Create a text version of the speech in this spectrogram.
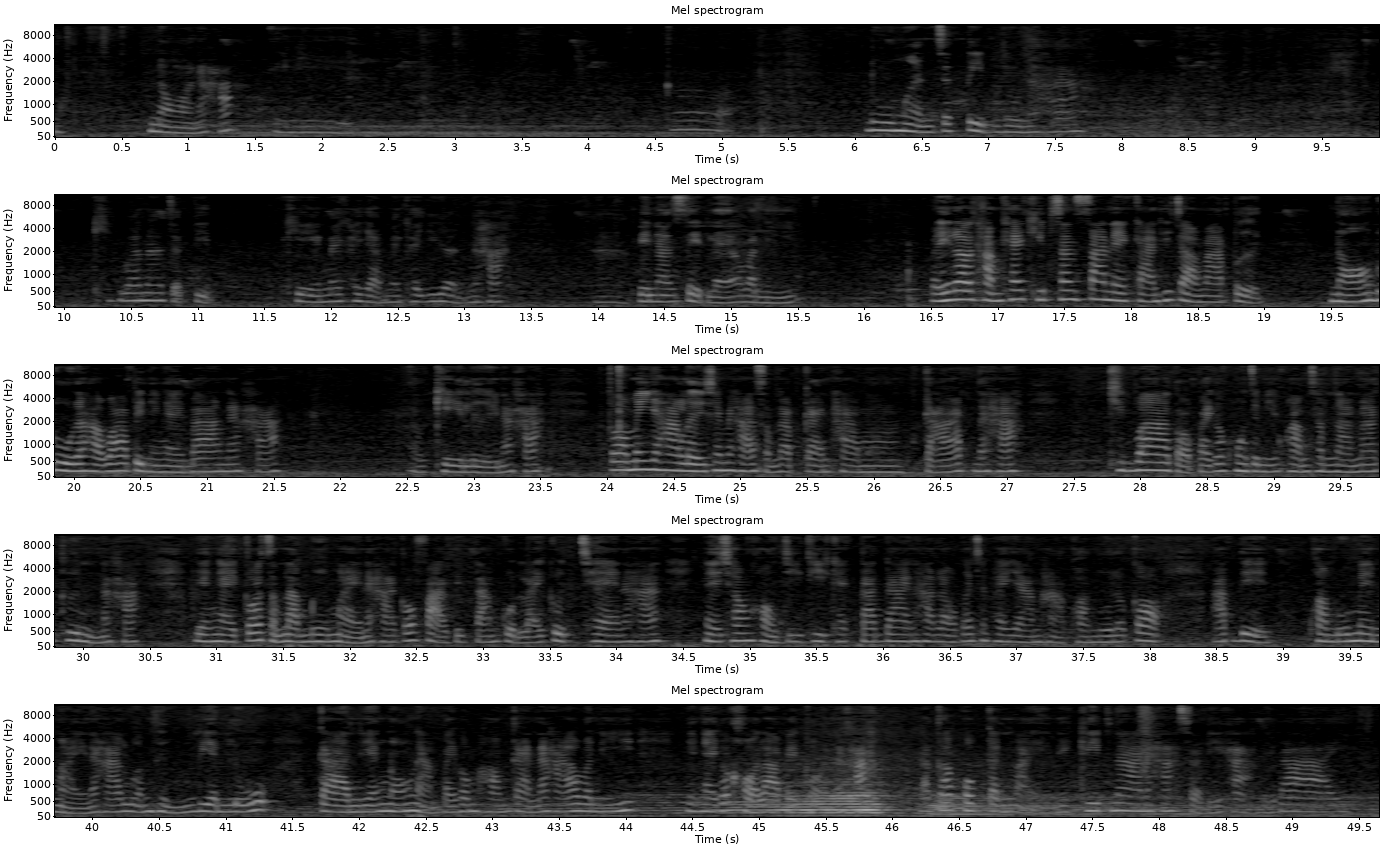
หนอนะคะก็ดูเหมือนจะติดอยู่นะคะ คิดว่าน่าจะติดเคไม่ขยับไม่ขยื่นนะคะ เป็นอันเสร็จแล้ววันนี้ วันนี้เราทำแค่คลิปสั้น ๆ ในการที่จะมาเปิด น้องดูนะคะว่าเป็นยังไงบ้างนะคะ โอเคเลยนะคะ ก็ไม่ยากเลยใช่ไหมคะสำหรับการทำกราฟนะคะ คิดว่าต่อไปก็คงจะมีความชำนาญมากขึ้นนะคะ ยังไงก็สำหรับมือใหม่นะคะ ก็ฝากติดตามกดไลค์กดแชร์นะคะ ในช่องของ GT Cactus ได้นะคะ เราก็จะพยายามหาความรู้แล้วก็อัปเดตความรู้ใหม่ ๆ นะคะ รวมถึงเรียนรู้การเลี้ยงน้องหนามไปพร้อม ๆ กันนะคะ วันนี้ ยังไงก็ขอลาไปก่อนนะคะ แล้วก็พบกันใหม่ในคลิปหน้านะคะ สวัสดีค่ะ บ๊ายบาย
